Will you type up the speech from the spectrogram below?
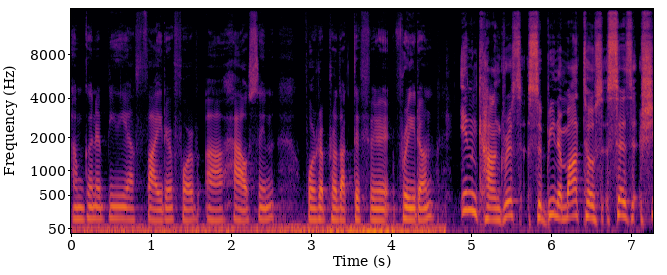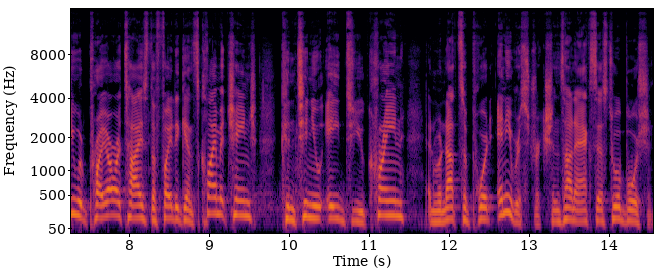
I'm going to be a fighter for uh, housing, for reproductive freedom. In Congress, Sabina Matos says she would prioritize the fight against climate change, continue aid to Ukraine, and would not support any restrictions on access to abortion.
